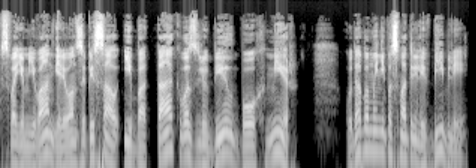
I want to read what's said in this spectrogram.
В своем Евангелии он записал «Ибо так возлюбил Бог мир». Куда бы мы ни посмотрели в Библии,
